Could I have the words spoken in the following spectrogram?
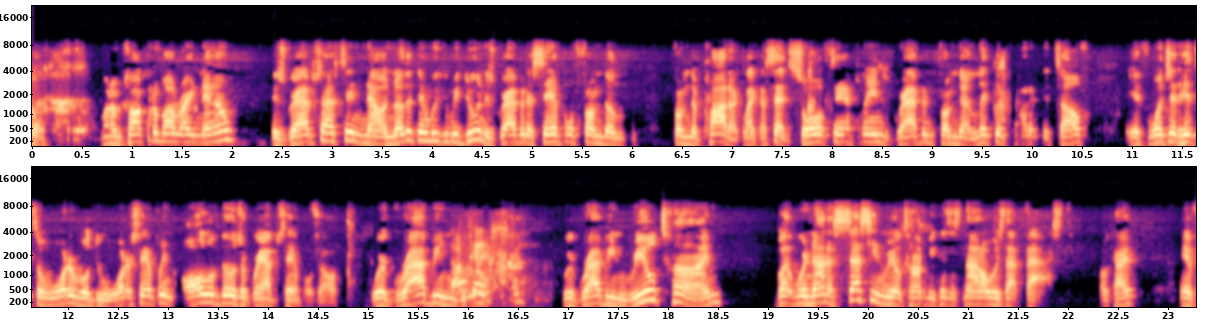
what I'm talking about right now is grab testing. Now, another thing we can be doing is grabbing a sample from the from the product. Like I said, soil sampling, grabbing from the liquid product itself. If once it hits the water, we'll do water sampling. All of those are grab samples, y'all. We're grabbing real Okay. time. We're grabbing real time, but we're not assessing real time because it's not always that fast. Okay. If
